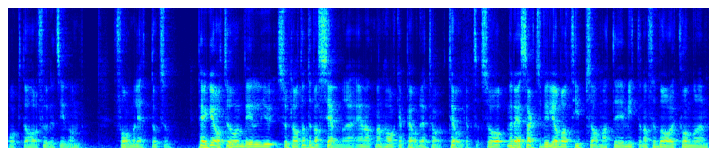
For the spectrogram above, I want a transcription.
Och det har funnits inom Formel 1 också. PGA-touren vill ju såklart inte vara sämre än att man hakar på det tåget. Så med det sagt så vill jag bara tipsa om att det i mitten av februari kommer en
